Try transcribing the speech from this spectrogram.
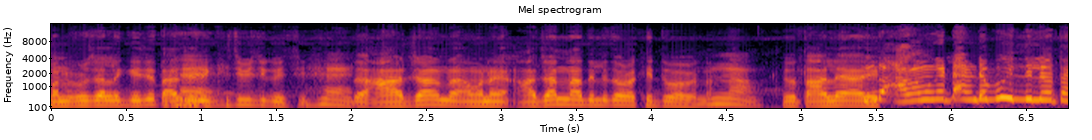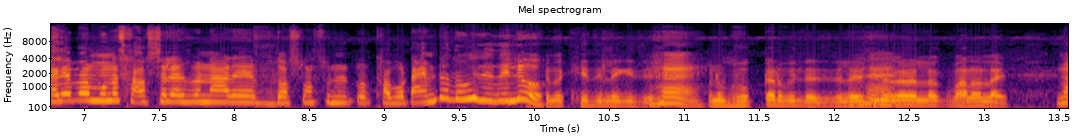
মানে রোজা লেগেছে তার জন্য হ্যাঁ। খিচিবিচি করেছি। হ্যাঁ। তো আজান মানে আজান না দিলে তো ওরা খেতে পাবে না। না। তাহলে আগামীকে টাইমটা বুঝ দিলো তাহলে এবার মনে সাহস চলে আসবে না আরে দশ পাঁচ মিনিট পর খাব। টাইমটা তো বুঝে দিল। কিন্তু খিদে লেগেছে। হ্যাঁ। মানে ভুক্কার বুঝতে পারছি রেজিনগরের লোক ভালো লাগে না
